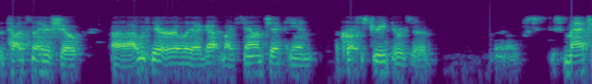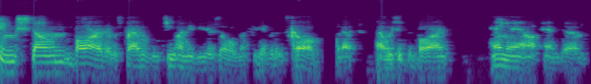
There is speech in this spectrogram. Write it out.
the Todd Snider show. Uh, I was there early. I got my sound check in. Across the street, there was a you know, this matching stone bar that was probably 200 years old. I forget what it was called, but I, I was at the bar hanging out and, um,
